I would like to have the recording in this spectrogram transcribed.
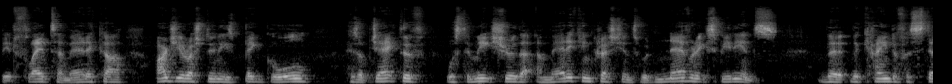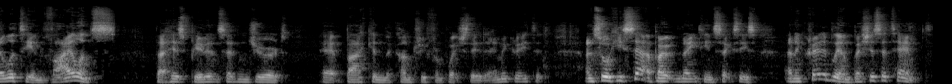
They had fled to America. R.J. Rushdoony's big goal, his objective, was to make sure that American Christians would never experience the, the kind of hostility and violence that his parents had endured uh, back in the country from which they had emigrated. And so he set about in the 1960s an incredibly ambitious attempt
